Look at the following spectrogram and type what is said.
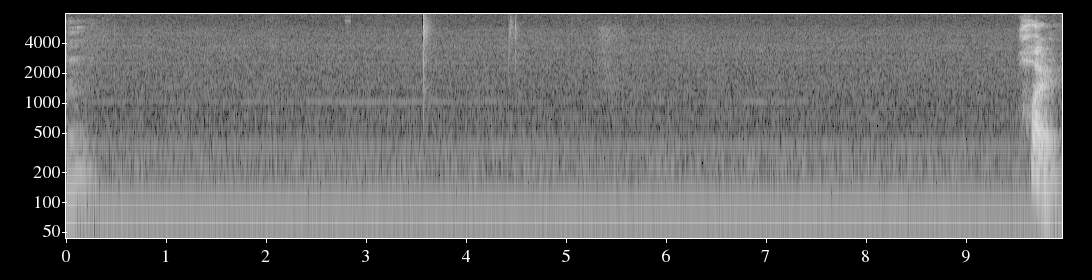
음. 헐.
